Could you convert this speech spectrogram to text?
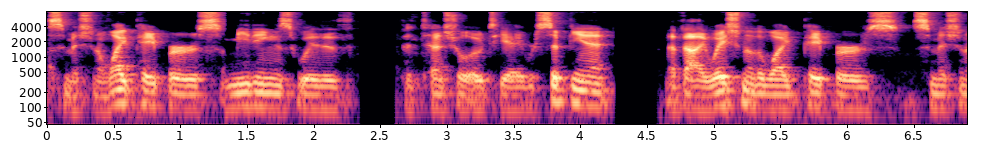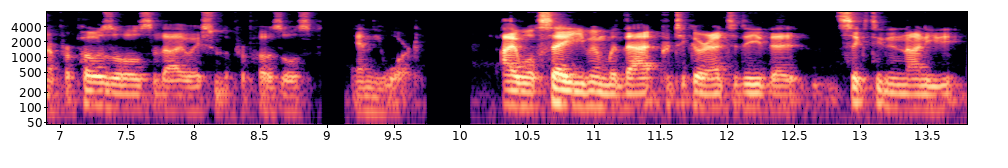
submission of white papers, meetings with potential OTA recipient, evaluation of the white papers, submission of proposals, evaluation of the proposals, and the award. I will say, even with that particular entity, that 60 to 90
